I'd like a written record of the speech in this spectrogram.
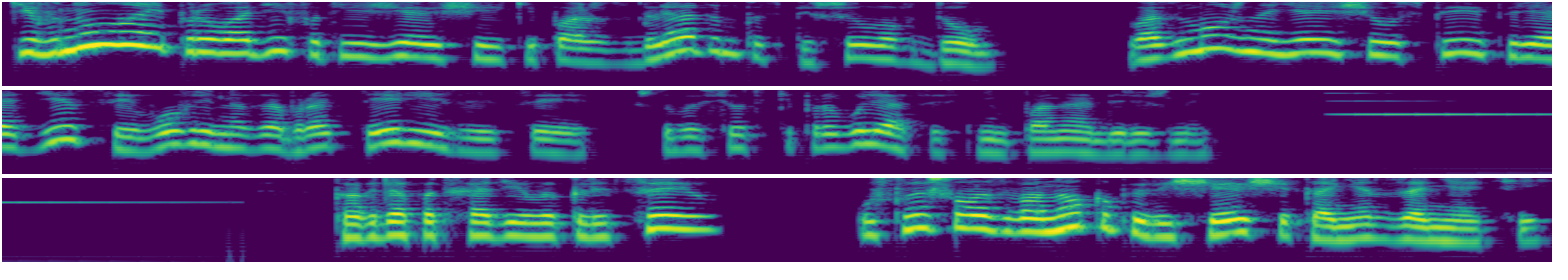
Кивнула и, проводив отъезжающий экипаж взглядом, поспешила в дом. Возможно, я еще успею переодеться и вовремя забрать Терри из лицея, чтобы все-таки прогуляться с ним по набережной. Когда подходила к лицею, услышала звонок, оповещающий конец занятий.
